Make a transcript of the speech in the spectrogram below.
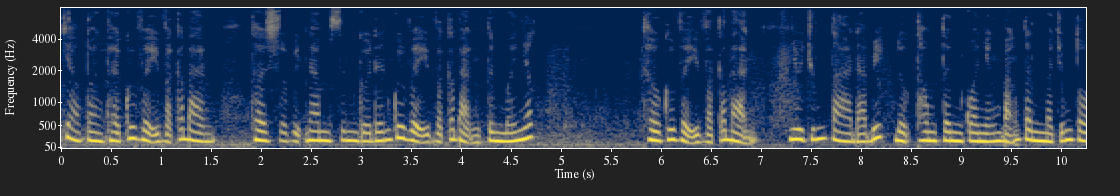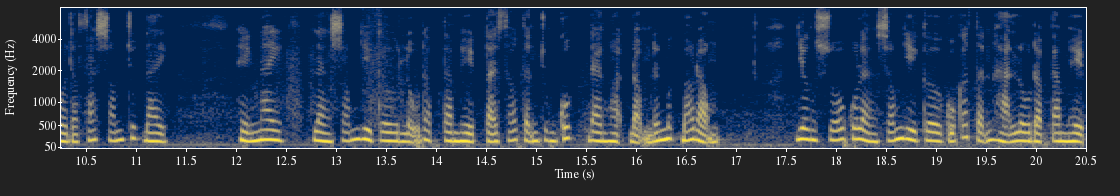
chào toàn thể quý vị và các bạn. Thời sự Việt Nam xin gửi đến quý vị và các bạn tin mới nhất. Thưa quý vị và các bạn, như chúng ta đã biết được thông tin qua những bản tin mà chúng tôi đã phát sóng trước đây. Hiện nay, làn sóng di cư lũ đập Tam Hiệp tại 6 tỉnh Trung Quốc đang hoạt động đến mức báo động. Dân số của làn sóng di cư của các tỉnh Hạ Lưu đập Tam Hiệp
